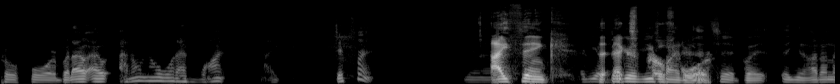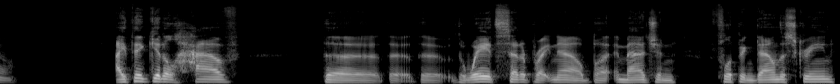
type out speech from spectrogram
Pro four. But I I, I don't know what I'd want like different. You know? I think the bigger X Pro viewfinder. 4. That's it. But uh, you know, I don't know. I think it'll have the the the the way it's set up right now. But imagine flipping down the screen,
